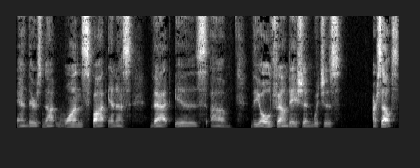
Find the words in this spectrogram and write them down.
And there's not one spot in us that is um, the old foundation, which is ourselves.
